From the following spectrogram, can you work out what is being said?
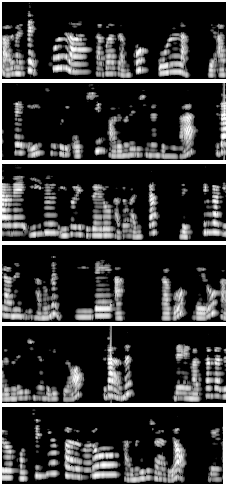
발음할 때 홀라라고 하지 않고 올라. 네, 앞 에 H 소리 없이 발음을 해주시면 됩니다. 그 다음에 이는 이 소리 그대로 가져가니까 네, 생각이라는 이 단어는 이데아 라고 그대로 발음을 해주시면 되겠고요. 그 다음은 네, 마찬가지로 거친 히읗 발음으로 발음을 해주셔야 돼요. 그래서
